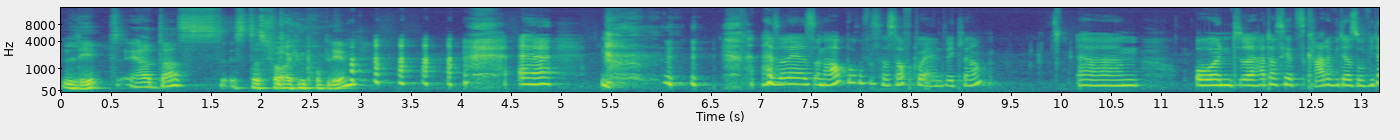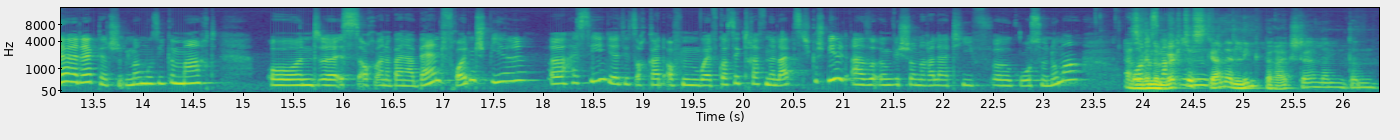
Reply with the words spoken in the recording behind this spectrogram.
Lebt er das? Ist das für euch ein Problem? äh, also er ist im Hauptberuf ist er Softwareentwickler. Ähm, und äh, hat das jetzt gerade wieder so wiederentdeckt. Er hat schon immer Musik gemacht und äh, ist auch eine, bei einer Band, Freudenspiel äh, heißt sie. Die hat jetzt auch gerade auf dem Wave Gothic Treffen in Leipzig gespielt, also irgendwie schon eine relativ äh, große Nummer. Also wenn du möchtest, gerne einen Link bereitstellen, dann, dann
